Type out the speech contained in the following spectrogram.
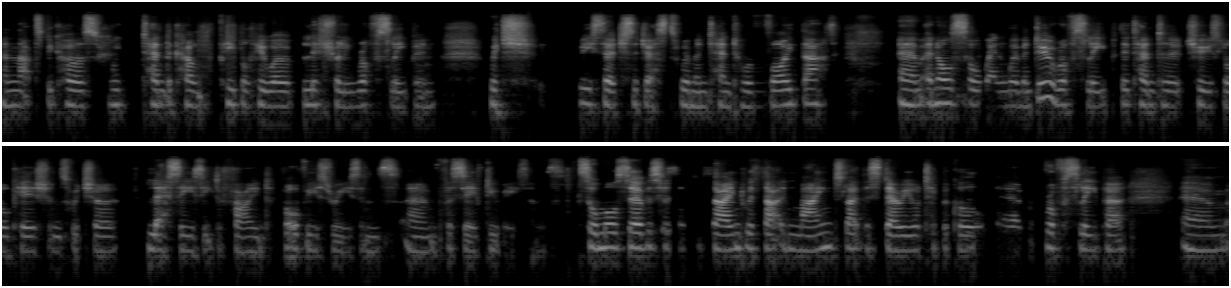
and that's because we tend to count people who are literally rough sleeping, which research suggests women tend to avoid that. Um, and also, when women do rough sleep, they tend to choose locations which are less easy to find for obvious reasons, um, for safety reasons. So, most services are designed with that in mind, like the stereotypical uh, rough sleeper, um,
